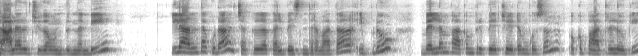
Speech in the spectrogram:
చాలా రుచిగా ఉంటుందండి. ఇలా అంతా కూడా చక్కగా కలిపేసిన తర్వాత ఇప్పుడు బెల్లం పాకం ప్రిపేర్ చేయటం కోసం ఒక పాత్రలోకి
